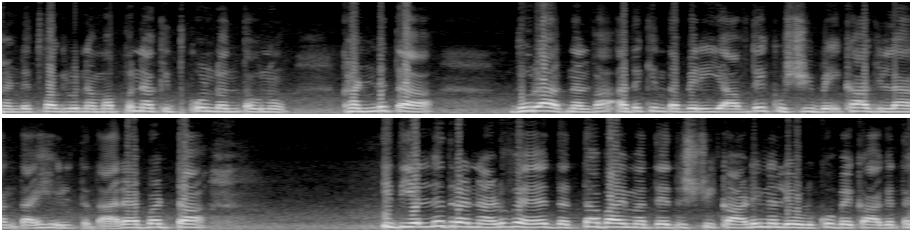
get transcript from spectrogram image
ಖಂಡಿತವಾಗ್ಲೂ ನಮ್ಮಪ್ಪನ ಕಿತ್ಕೊಂಡಂಥವನು ಖಂಡಿತ ದೂರ ಆದ್ನಲ್ವಾ? ಅದಕ್ಕಿಂತ ಬೇರೆ ಯಾವುದೇ ಖುಷಿ ಬೇಕಾಗಿಲ್ಲ ಅಂತ ಹೇಳ್ತಿದ್ದಾರೆ. ಬಟ್ ಇದು ಎಲ್ಲದರ ನಡುವೆ ದತ್ತಾಬಾಯಿ ಮತ್ತೆ ದೃಷ್ಟಿ ಕಾಡಿನಲ್ಲಿ ಉಳ್ಕೋಬೇಕಾಗತ್ತೆ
